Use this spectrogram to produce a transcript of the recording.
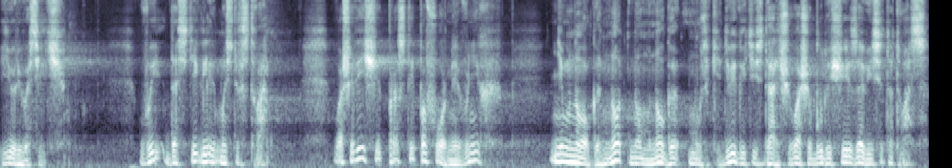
Юрий Васильевич, вы достигли мастерства. Ваши вещи просты по форме, в них немного нот, но много музыки. Двигайтесь дальше, ваше будущее зависит от вас.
